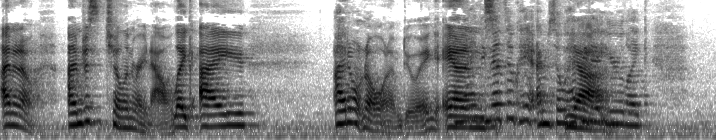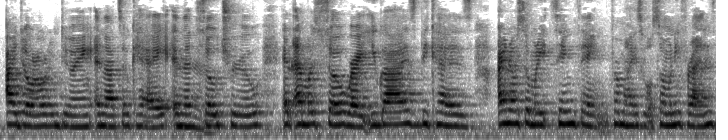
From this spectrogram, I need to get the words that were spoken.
I don't know. I'm just chilling right now. Like I I don't know what I'm doing. And, and I think that's okay. I'm so happy yeah. that you're like I don't know what I'm doing, and that's okay, and that's mm-hmm. so true. And Emma's so right, you guys, because I know so many, same thing from high school, so many friends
